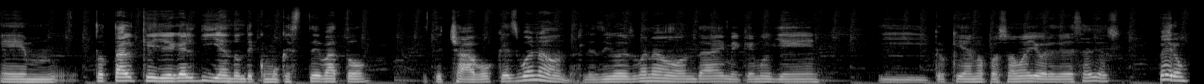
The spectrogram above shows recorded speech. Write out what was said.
em, total que llega el día en donde como que este vato, este chavo, que es buena onda, les digo, es buena onda y me cae muy bien. Y creo que ya no pasó a mayores, gracias a Dios. Pero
